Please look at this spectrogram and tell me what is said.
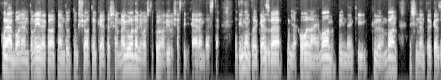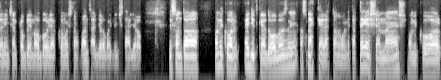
korábban nem tudom, évek alatt nem tudtuk soha tökéletesen megoldani, most a koronavírus ezt így elrendezte. Tehát innentől kezdve ugye online van, mindenki külön van, és innentől kezdve nincsen probléma abból, hogy akkor most van tárgyaló, vagy nincs tárgyaló. Viszont a, amikor együtt kell dolgozni, azt meg kellett tanulni. Tehát teljesen más, amikor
